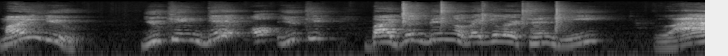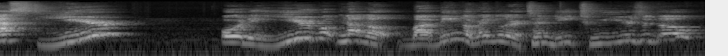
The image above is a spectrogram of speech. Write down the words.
Mind you, you can get all you can by just being a regular attendee last year or the year but no no by being a regular attendee two years ago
